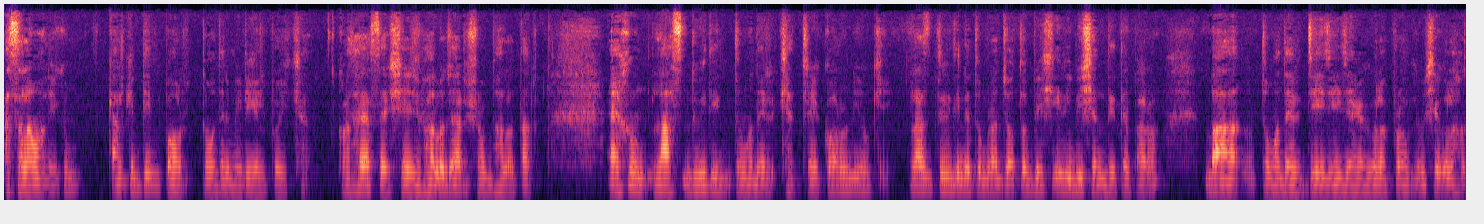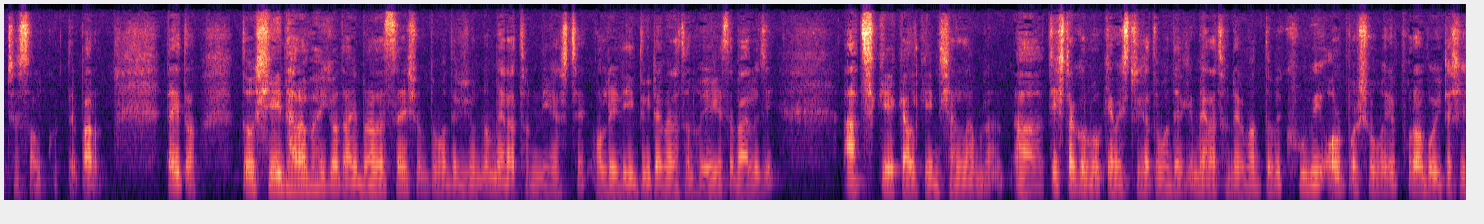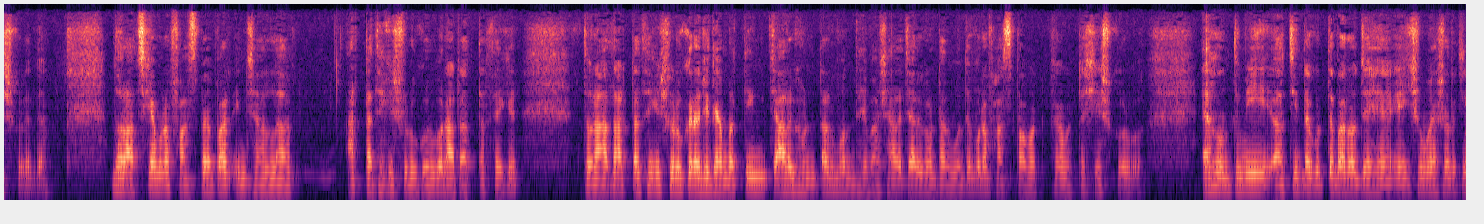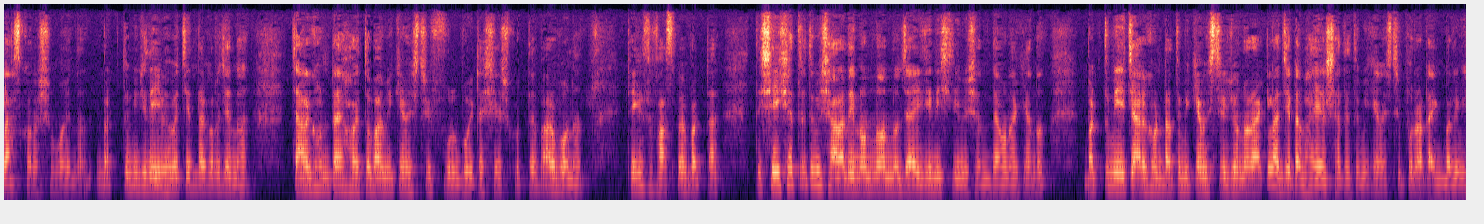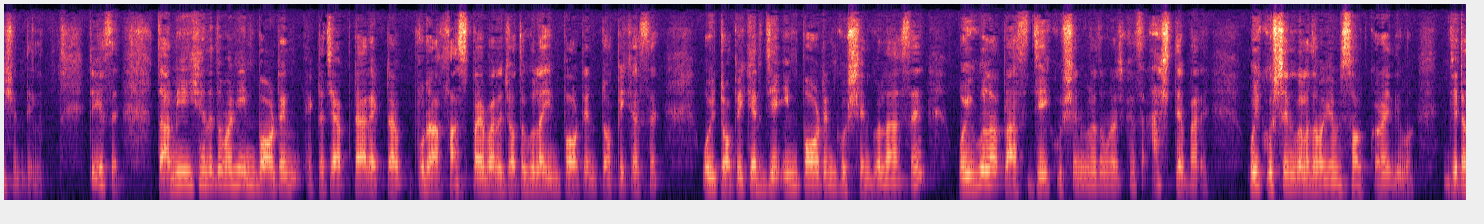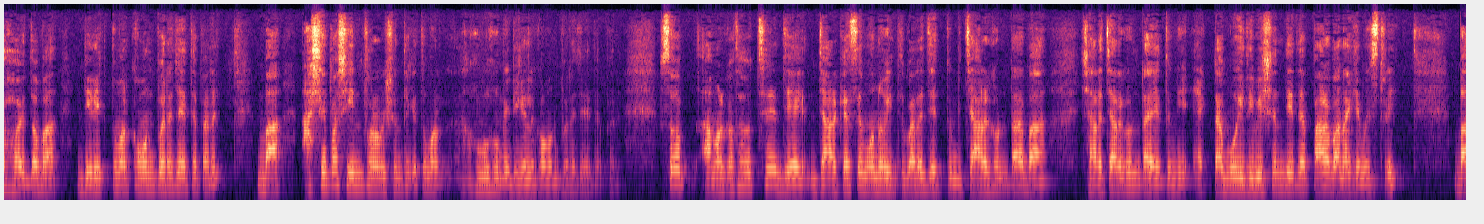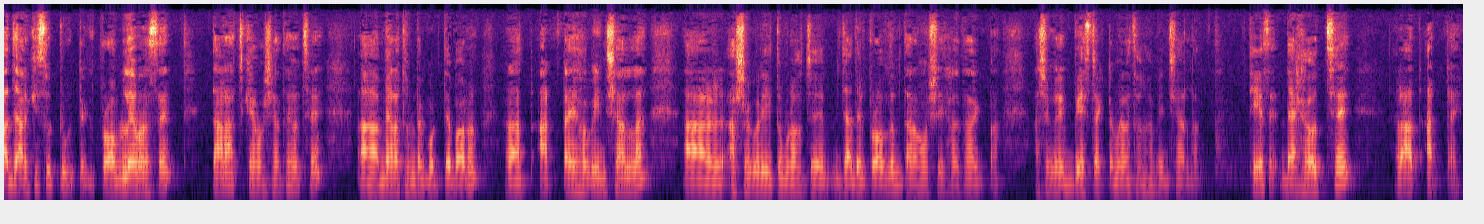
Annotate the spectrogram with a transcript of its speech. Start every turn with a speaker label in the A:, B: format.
A: আসসালামু আলাইকুম। কালকের দিন পর তোমাদের মেডিকেল পরীক্ষা। কথায় আছে, শেষ ভালো যার, সব ভালো তার। এখন লাস্ট দুই দিন তোমাদের ক্ষেত্রে করণীয় কি? লাস্ট দুই দিনে তোমরা যত বেশি রিভিশন দিতে পারো বা তোমাদের যে যেই জায়গাগুলো প্রবলেম সেগুলো হচ্ছে সলভ করতে পারো। তাই তো? তো সেই ধারাবাহিকতায় ব্রাদার সাজেশন তোমাদের জন্য ম্যারাথন নিয়ে আসছে। অলরেডি দুইটা ম্যারাথন হয়ে গেছে বায়োলজি আজকে, কালকে ইনশাল্লাহ আমরা চেষ্টা করব কেমিস্ট্রিটা তোমাদেরকে ম্যারাথনের মাধ্যমে খুবই অল্প সময়ে পুরো বইটা শেষ করে দেওয়া ধর আজকে আমরা ফার্স্ট পেপার ইনশাল্লাহ আটটা থেকে শুরু করব, রাত আটটা থেকে। তো রাত আটটা থেকে শুরু করে যদি আমরা তিন, চার ঘণ্টার মধ্যে বা সাড়ে চার ঘণ্টার মধ্যে পুরো ফার্স্ট পাওয়ার পেপারটা শেষ করব। এখন তুমি চিন্তা করতে পারো যে হ্যাঁ এই সময় আসলে ক্লাস করার সময় না। বাট তুমি যদি এইভাবে চিন্তা করো যে, না, চার ঘন্টায় হয়তো বা আমি কেমিস্ট্রি ফুল বইটা শেষ করতে পারব না, ঠিক আছে ফার্স্ট পেপারটা তো সেই ক্ষেত্রে তুমি সারাদিন অন্য অন্য যাই জিনিস রিভিশন দাও না কেন? বাট তুমি এই চার ঘণ্টা তুমি কেমিস্ট্রির জন্য রাখলা, যেটা ভাইয়ের সাথে তুমি কেমিস্ট্রি পুরোটা একবার রিভিশন দিলা, ঠিক আছে? তো আমি এখানে তোমাকে ইম্পর্টেন্ট একটা চ্যাপ্টার একটা পুরো ফার্স্ট পেপারে যতগুলো ইম্পর্টেন্ট টপিক আছে, ওই টপিকের যে ইম্পর্টেন্ট কোশ্চেনগুলো আছে, ওইগুলা প্লাস যে কোশ্চেনগুলো তোমার কাছে আসতে পারে, ওই কোশ্চেনগুলো তোমাকে আমি সলভ করাই দিব। যেটা হয়তো বা ডিরেক্ট তোমার কমন পড়ে যাইতে পারে বা আশেপাশে ইনফরমেশন থেকে তোমার হুবহু মেডিকেলে কমন পড়ে যাইতে পারে। সো আমার কথা হচ্ছে যে যার কাছে মনে হইতে পারে যে তুমি চার ঘণ্টা বা সাড়ে চার ঘন্টায় তুমি একটা বই রিভিশন দিতে পারবা না কেমিস্ট্রি বা যার কিছু টুকটাক প্রবলেম আছে তারা আজকে আমার সাথে হচ্ছে ম্যারাথনটা করতে পারো। রাত আটটায় হবে ইনশাল্লাহ আর আশা করি তোমরা হচ্ছে যাদের প্রবলেম তারা অবশ্যই সাথে থাকবা। আশা করি বেস্ট একটা ম্যারাথন হবে ইনশাল্লাহ ঠিক আছে? দেখা হচ্ছে রাত আটটায়।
